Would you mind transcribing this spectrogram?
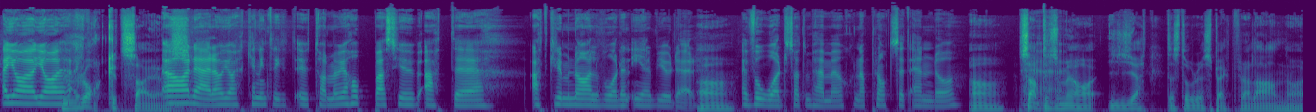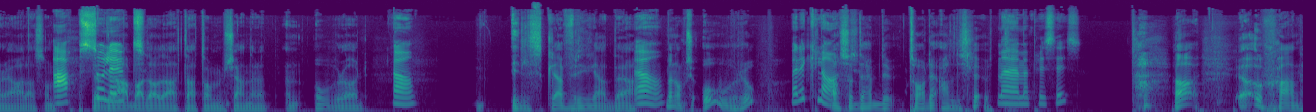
Ja, jag, jag, rocket science. ja, det är det och jag kan inte riktigt uttala men jag hoppas ju att, eh, att kriminalvården erbjuder Ja, vård så att de här människorna på något sätt ändå... ja. Samtidigt Eh. som jag har jättestor respekt för alla anhöriga, alla som är Absolut! drabbade av att, att de känner en, oerhörd Ja, ilska, vrede, men också oro. Men det är klart. Alltså det, det tar det aldrig slut. Nej, men precis. Ja, ja usch han.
